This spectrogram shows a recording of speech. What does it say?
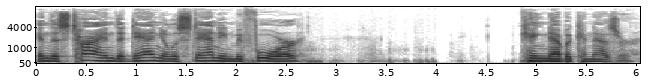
in this time that Daniel is standing before King Nebuchadnezzar.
